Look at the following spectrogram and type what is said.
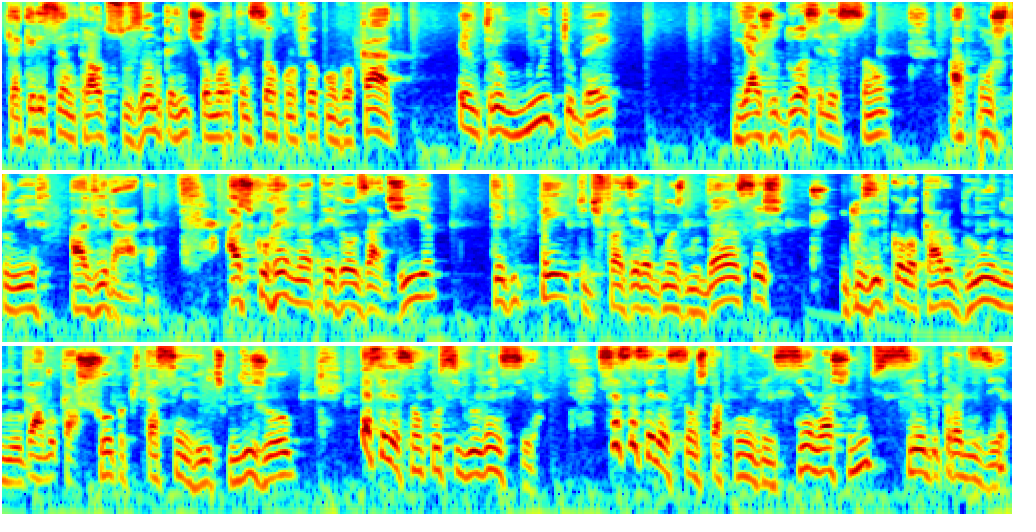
que aquele central de Suzano que a gente chamou a atenção quando foi convocado, entrou muito bem e ajudou a seleção a construir a virada. Acho que o Renan teve ousadia, teve peito de fazer algumas mudanças, inclusive colocar o Bruno no lugar do Cachopa, que está sem ritmo de jogo, e a seleção conseguiu vencer. Se essa seleção está convencendo, eu acho muito cedo para dizer,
